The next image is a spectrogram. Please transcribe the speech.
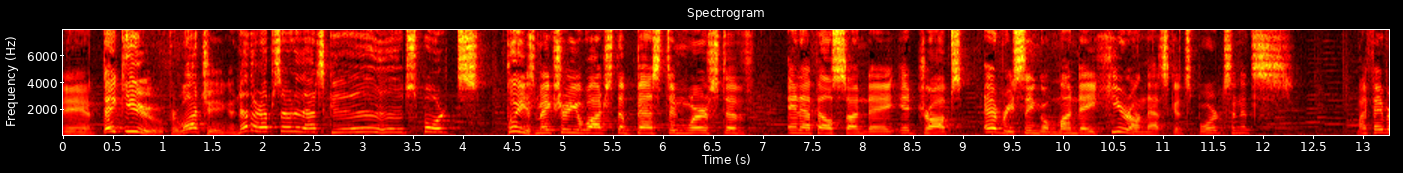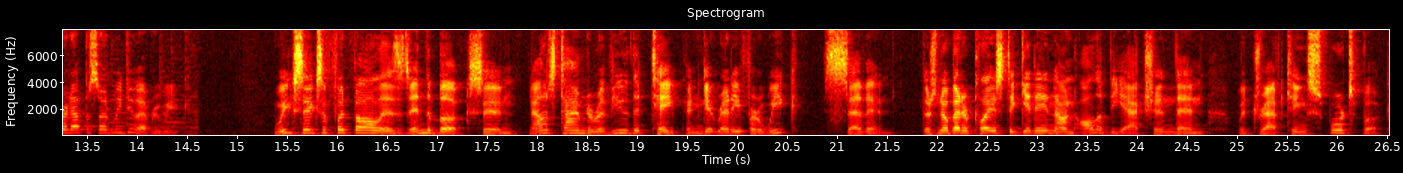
And thank you for watching another episode of That's Good Sports. Please make sure you watch the best and worst of NFL Sunday. It drops every single Monday here on That's Good Sports, and it's my favorite episode we do every week. Week six of football is in the books, and now it's time to review the tape and get ready for week seven. There's no better place to get in on all of the action than with DraftKings Sportsbook,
